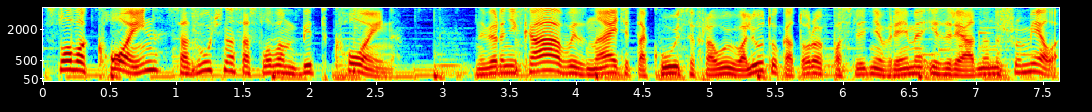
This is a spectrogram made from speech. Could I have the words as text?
Слово coin созвучно со словом bitcoin. Наверняка вы знаете такую цифровую валюту, которая в последнее время изрядно нашумела.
